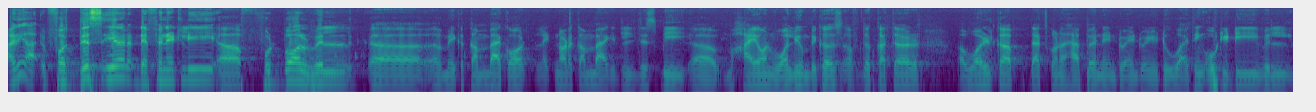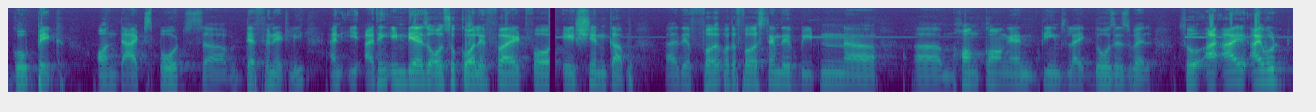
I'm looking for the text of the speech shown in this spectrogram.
I think uh, for this year, definitely uh, football will uh, make a comeback, or like not a comeback. It will just be uh, high on volume because of the Qatar World Cup that's going to happen in 2022. I think OTT will go big on that sports uh, definitely, and I- think India is also qualified for Asian Cup. Uh, they for, for the first time they've beaten. Uh, um, Hong Kong and teams like those as well. So I, I, I would,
